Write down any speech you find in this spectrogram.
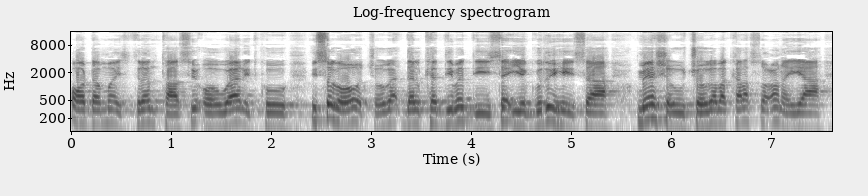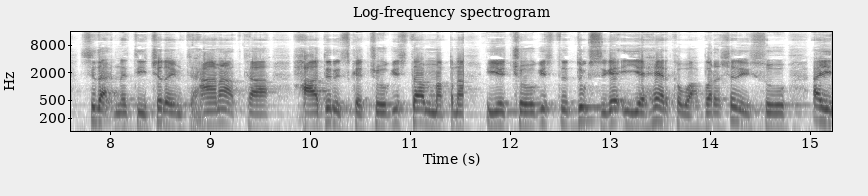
oo dhammaystiran taasi oo waalidku isaga oo jooga dalka dibaddiisa iyo gudihiisa meesha uu joogaba kala soconaya sida natiijada imtixaanaadka xaadiriska joogista maqna iyo joogista dugsiga iyo heerka waxbarashadiisu ay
